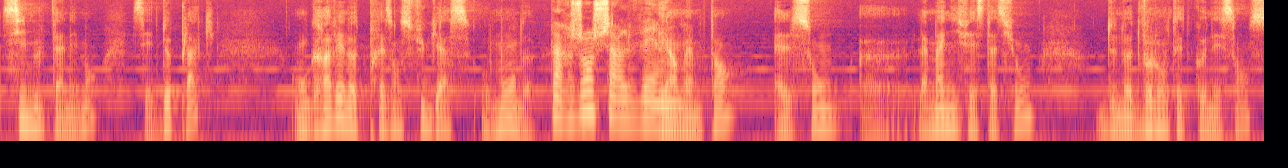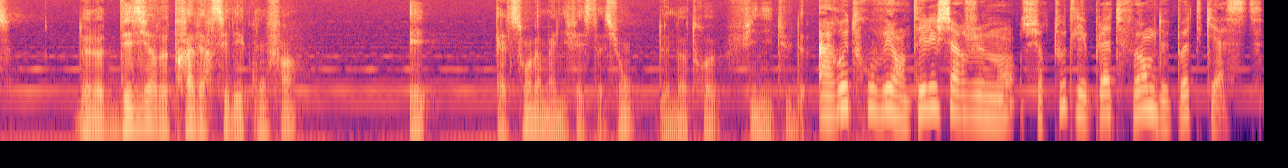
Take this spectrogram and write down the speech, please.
simultanément. Ces deux plaques ont gravé notre présence fugace au monde. Par Jean-Charles Verne. Et en même temps, elles sont euh, la manifestation de notre volonté de connaissance, de notre désir de traverser les confins, et elles sont la manifestation de notre finitude. À retrouver en téléchargement sur toutes les plateformes de podcast.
